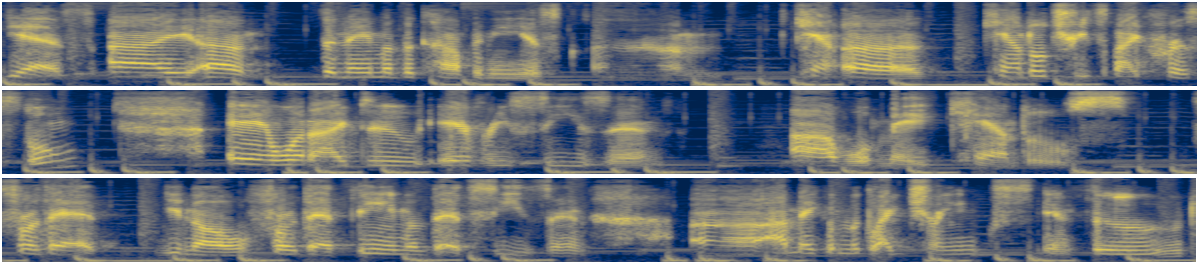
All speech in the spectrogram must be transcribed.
yes, I, um, the name of the company is um, can, uh, Candle Treats by Crystal. And what I do every season, I will make candles for that you know, for that theme of that season. Uh, I make them look like drinks and food.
